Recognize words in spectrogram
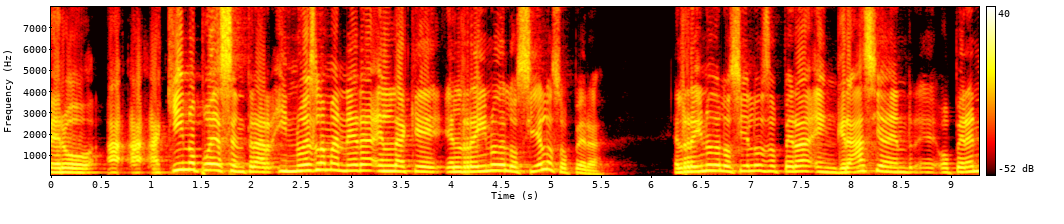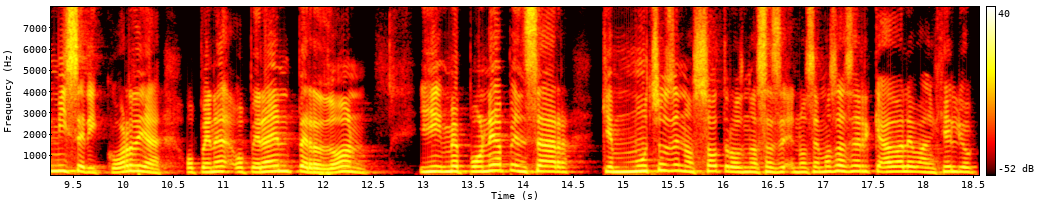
pero aquí no puedes entrar y no es la manera en la que el reino de los cielos opera. El reino de los cielos opera en gracia, eh, opera en misericordia, opera, opera en perdón. Y me pone a pensar que muchos de nosotros nos, nos hemos acercado al Evangelio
